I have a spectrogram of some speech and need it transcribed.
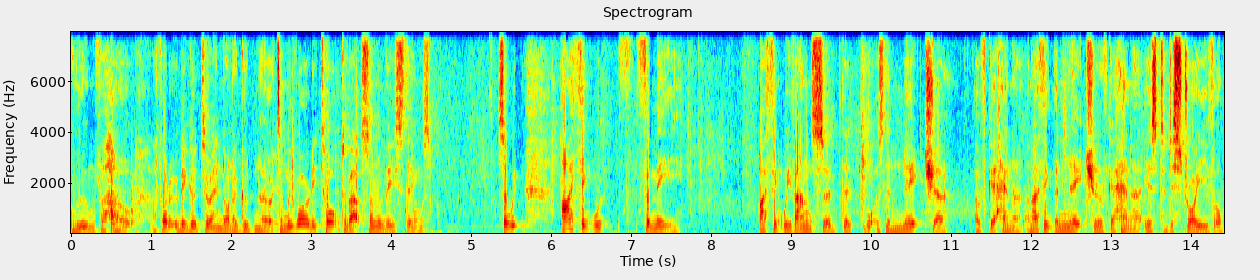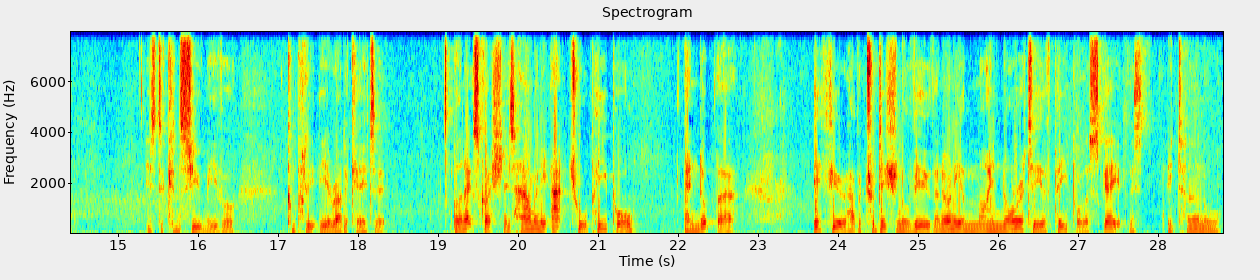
Room for hope. I thought it would be good to end on a good note, and we've already talked about some of these things. So, we, I think we, for me, I think we've answered the, what is the nature of Gehenna. And I think the nature of Gehenna is to destroy evil, is to consume evil, completely eradicate it. Well, the next question is how many actual people end up there? If you have a traditional view, then only a minority of people escape this eternal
